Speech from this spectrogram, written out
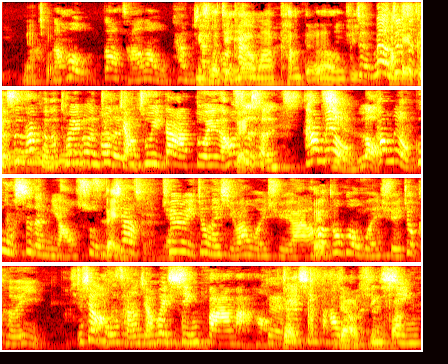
言，没错。然后到常常让我看不下去。你说简要吗？康德那东西？对，没有，就是可是他可能推论就讲出一大堆，然后是很他没有他没有故事的描述，像 Cherry 就很喜欢文学啊，然后通过文学就可以。就像老师常常讲，会新发嘛，哈，会新发我们的心，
